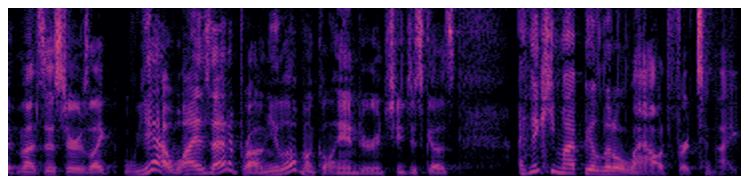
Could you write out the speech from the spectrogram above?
my sister was like, "Yeah, why is that a problem? You love Uncle Andrew," and she just goes, "I think he might be a little loud for tonight."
